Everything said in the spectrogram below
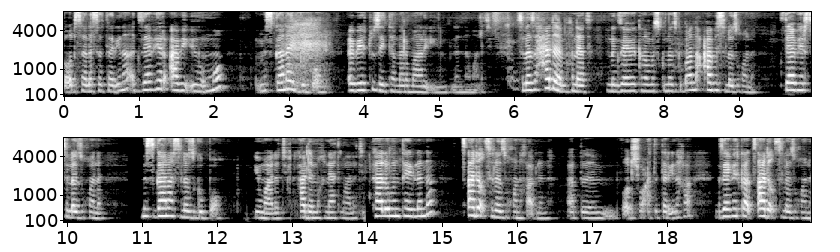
ፍቕዲ ሰለስተ ተሪእና እግዚኣብሔር ዓብይ እዩ እሞ ምስጋና ይግብኦም ዕቤቱ ዘይተመርማሪ እዩ ይብለና ማለት እዩ ስለዚ ሓደ ምክንያት ንእግዚኣብሔር ክነመስግኖ ዝግባኣና ዓብ ስለዝኾነ እግዚኣብሔር ስለዝኾነ ምስጋና ስለዝግብኦ እዩ ማለት እዩ ሓደ ምክንያት ማለት እዩ ካልእ እውን እንታይ ይብለና ፃድቕ ስለዝኾነ ከ ብለና ኣብ ፍቕዲ ሸውዓተ ተሪእና ከዓ እግዚኣብሔር ከዓ ፃድቕ ስለዝኾነ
